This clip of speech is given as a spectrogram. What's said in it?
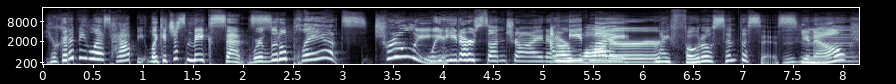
you're going to be less happy. Like it just makes sense. we're little plants. truly We need our sunshine and I our need water. my my photosynthesis. You know, Mhm.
